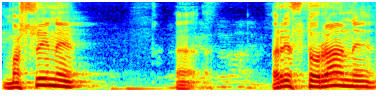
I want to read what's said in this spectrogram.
машини, е, ресторани,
